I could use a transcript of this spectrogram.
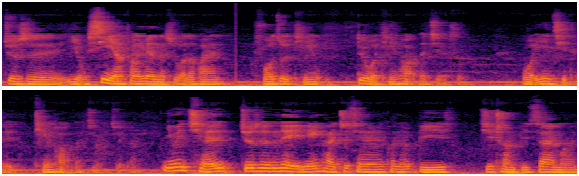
就是有信仰方面的说的话，佛祖挺对我挺好的，其实。我运气挺挺好的，就觉得，因为前就是那临海之前可能比几场比赛嘛，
